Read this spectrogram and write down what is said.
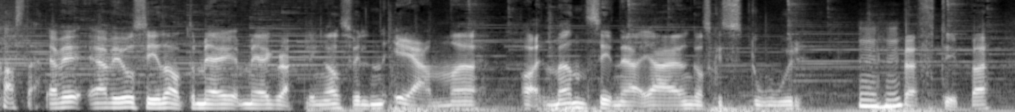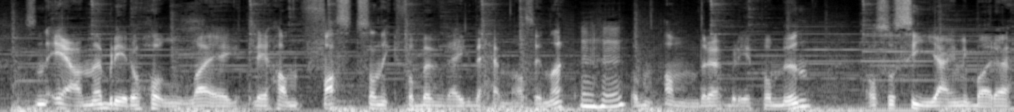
kaste. Jeg vil, jeg vil jo si da at med, med grapplinga så vil den ene armen, siden jeg, jeg er en ganske stor, Mhm. bøff type, så den ene blir å holde egentlig han fast, så han ikke får bevegd hendene sine, Mhm. og den andre blir på munn, og så sier jeg egentlig bare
